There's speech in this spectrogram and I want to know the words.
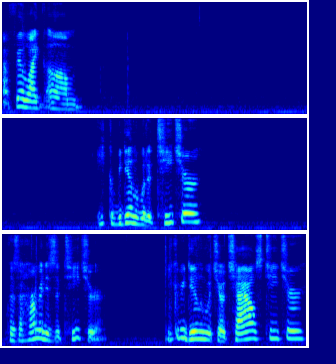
i feel like um he could be dealing with a teacher because the hermit is a teacher you could be dealing with your child's teacher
